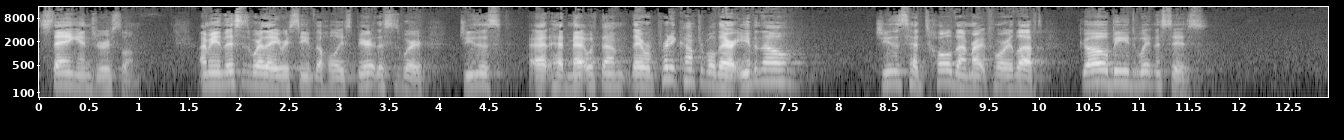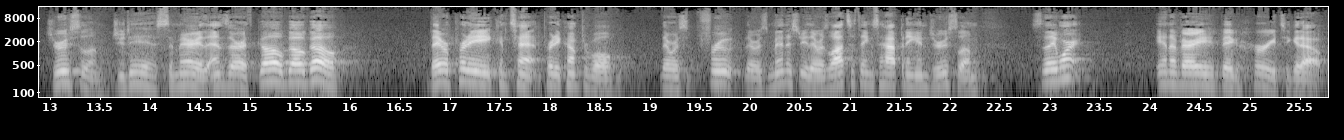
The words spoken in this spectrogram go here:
staying in Jerusalem. I mean, this is where they received the Holy Spirit. This is where Jesus had, had met with them. They were pretty comfortable there, even though Jesus had told them right before he left, Go be witnesses. Jerusalem, Judea, Samaria, the ends of the earth. Go, go, go. They were pretty content, pretty comfortable. There was fruit, there was ministry, there was lots of things happening in Jerusalem. So they weren't in a very big hurry to get out.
